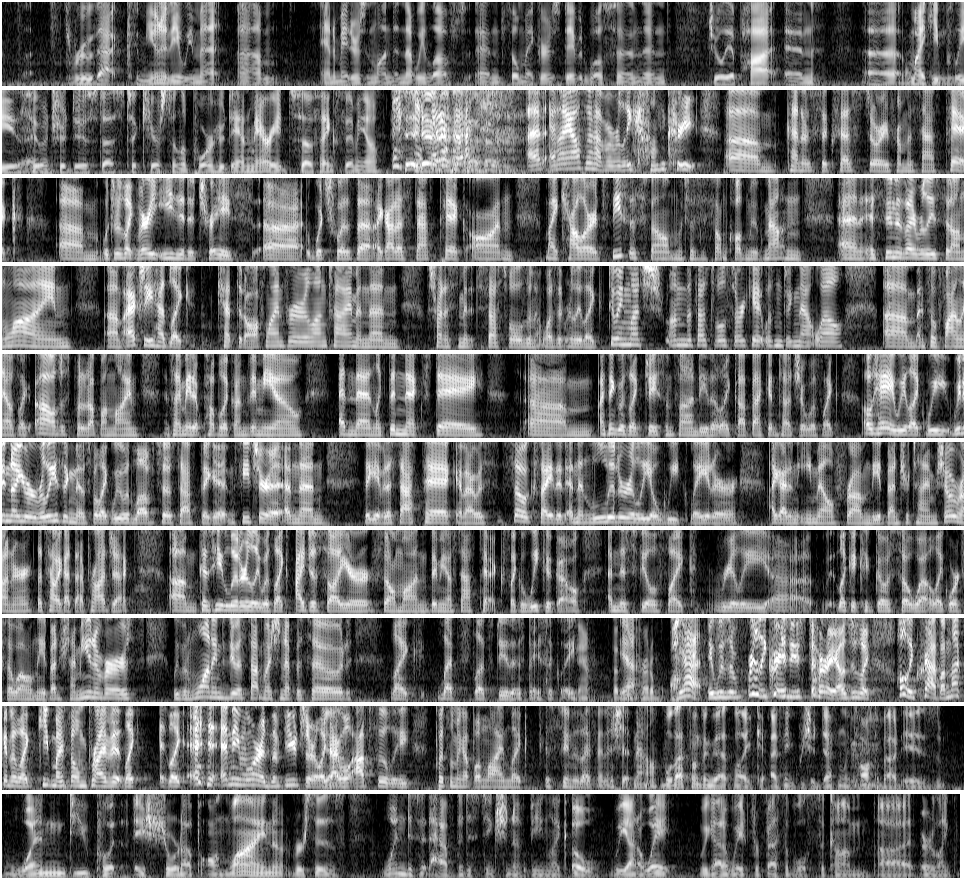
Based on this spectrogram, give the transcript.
through that community, we met um, animators in London that we loved and filmmakers David Wilson and Julia Pott and uh, Mikey Please, Please, who introduced us to Kirsten Lepore, who Dan married. So thanks, Vimeo. And, and I also have a really concrete um, kind of success story from a staff pick, um, which was like very easy to trace, uh, which was that I got a staff pick on my CalArts thesis film, which is this film called Move Mountain. And as soon as I released it online, um, I actually had like kept it offline for a long time and then was trying to submit it to festivals and it wasn't really like doing much on the festival circuit, it wasn't doing that well. Um, and so finally I was like, oh, I'll just put it up online. And so I made it public on Vimeo. And then like the next day, um, I think it was like Jason Sondhi that like got back in touch and was like, "Oh hey, we like we we didn't know you were releasing this, but like we would love to staff pick it and feature it." And then they gave it a staff pick, and I was so excited. And then literally a week later, I got an email from the Adventure Time showrunner. That's how I got that project, because he literally was like, "I just saw your film on Vimeo staff picks like a week ago, and this feels like really uh, like it could go so well, like work so well in the Adventure Time universe. We've been wanting to do a stop motion episode." Like let's let's do this basically. Damn, that's Yeah. incredible. yeah it was a really crazy story. I was just like holy crap i'm not gonna like keep my film private like like anymore in the future. Like i will absolutely put something up online like as soon as i finish it now. Well, that's something that like I think we should definitely talk about is when do you put a short up online versus when does it have the distinction of being like, oh, we gotta wait, we gotta wait for festivals to come uh, or like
